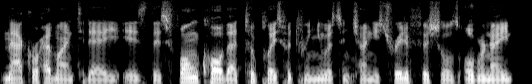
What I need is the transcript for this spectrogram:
macro headline today is this phone call that took place between U.S. and Chinese trade officials overnight.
